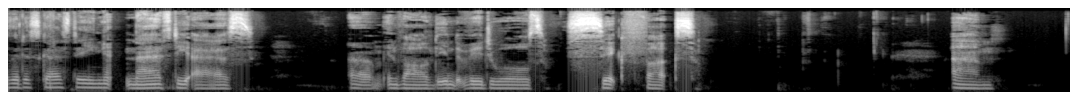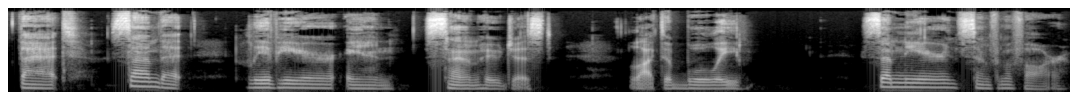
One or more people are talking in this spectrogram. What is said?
the disgusting, nasty ass um, involved individuals, sick fucks, um, that some that live here and some who just like to bully some near and some from afar.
